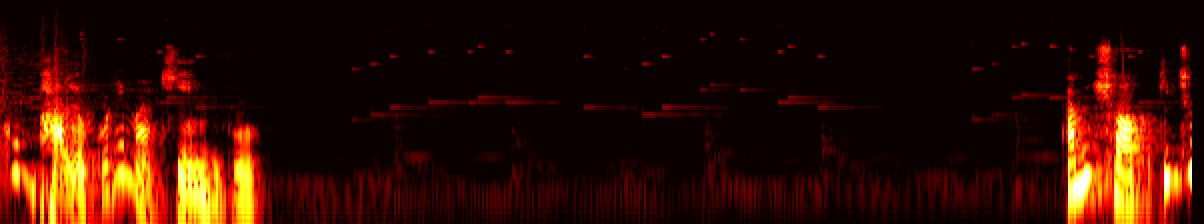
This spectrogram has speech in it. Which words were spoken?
খুব ভালো করে মাখিয়ে নিব। আমি সব কিছু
